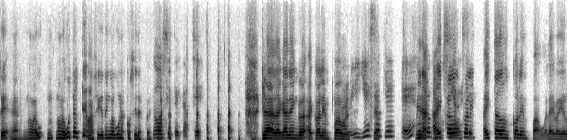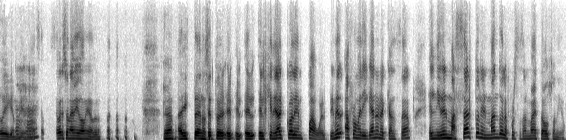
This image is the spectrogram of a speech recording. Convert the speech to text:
eh, no, me, no, me, gusta el tema, así que tengo algunas cositas. Pues. No, sí te caché. claro, acá tengo a Colin Powell. ¿Y eso qué es? Mira, ahí, está don Colin, ahí está Don Colin Powell, ahí para que lo digan. Mira, se, parece un amigo mío, pero. ahí está, ¿no es cierto? El, el, el, general Colin Powell, el primer afroamericano en alcanzar el nivel más alto en el mando de las Fuerzas Armadas de Estados Unidos.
